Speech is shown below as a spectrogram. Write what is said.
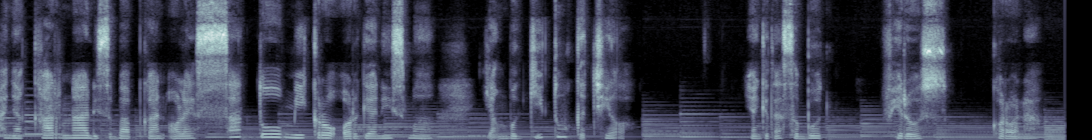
hanya karena disebabkan oleh satu mikroorganisme yang begitu kecil yang kita sebut virus corona.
